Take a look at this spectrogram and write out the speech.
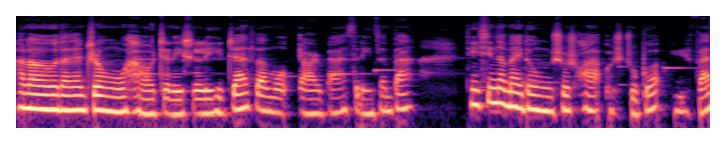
Hello，大家中午好，这里是荔枝 FM 幺二八四零三八，听心的脉动。说实话，我是主播雨帆。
